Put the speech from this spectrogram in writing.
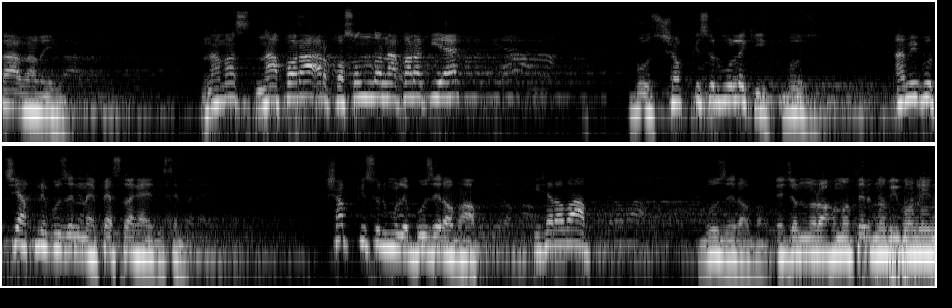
তা যাবে ইমান নামাজ না পড়া আর পছন্দ না করা কি এক? বুঝ। সব কিছুর মূলে কি? বুঝ। আমি বুঝছি আপনি বুঝেন নাই, পেঁচ লাগাই দিছেন। সব কিছুর মূলে বুঝের অভাব। কিসের অভাব? বুঝের অভাব এজন্য রহমতের নবী বলেন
